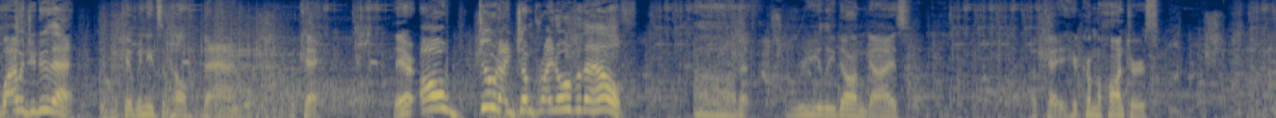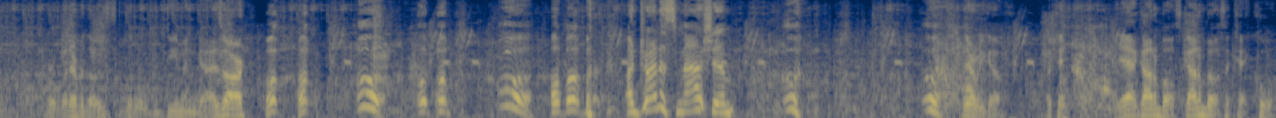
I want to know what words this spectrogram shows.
Why would you do that? Okay, we need some health bad. Okay, there. Oh dude, I jumped right over the health. Oh, that's really dumb, guys. Okay, here come the haunters or whatever those little demon guys are. Up, up, uh, up, up, uh, up, up. I'm trying to smash him. Uh, uh. There we go. Okay. Yeah, got them both. Got them both. Okay, cool.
